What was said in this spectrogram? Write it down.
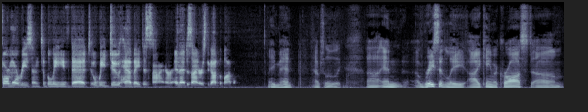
far more reason to believe that we do have a designer, and that designer is the God of the Bible. Amen. Absolutely. Uh, and recently, I came across. Um,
